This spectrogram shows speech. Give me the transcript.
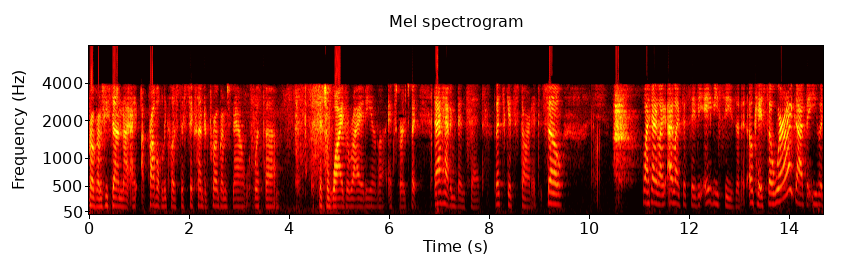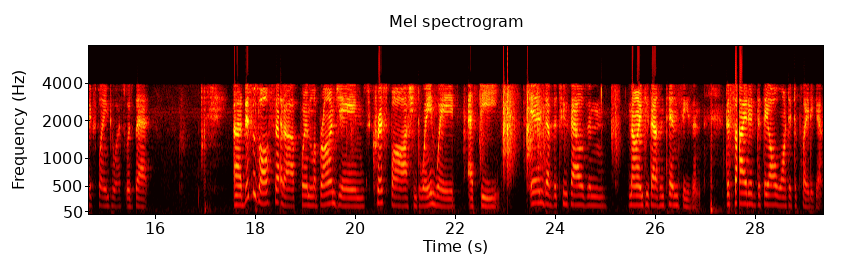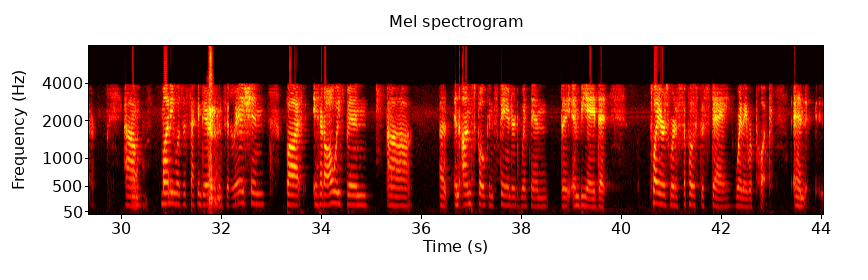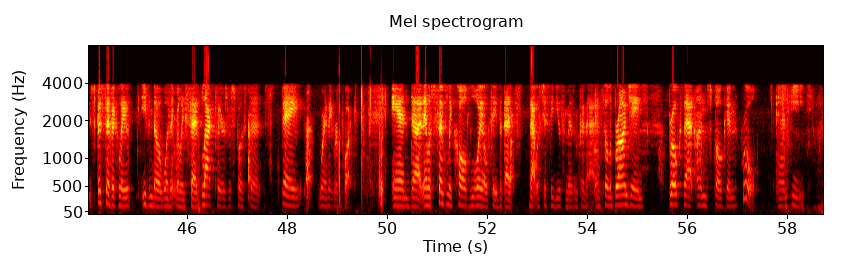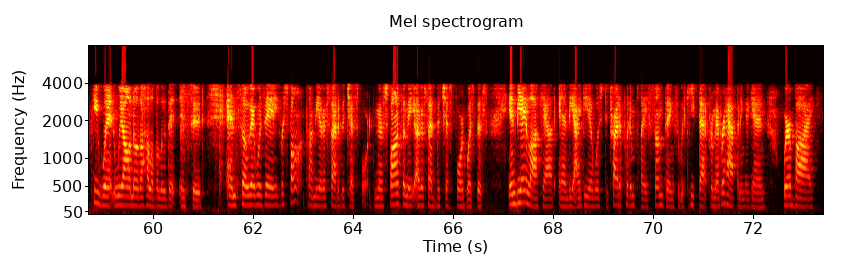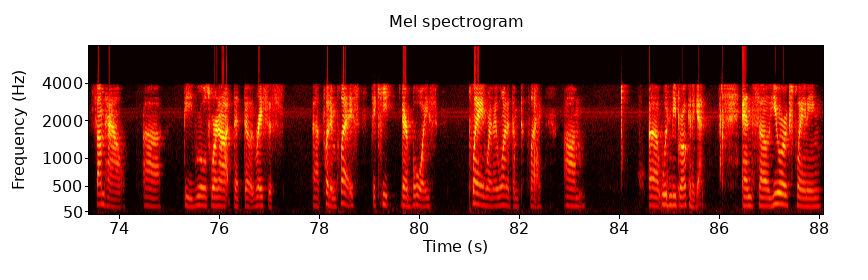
programs. He's done I, probably close to 600 programs now with uh, such a wide variety of uh, experts. But that having been said, let's get started. So. Like I like I like to say the ABCs of it. Okay, so where I got that you had explained to us was that uh, this was all set up when LeBron James, Chris Bosh, and Dwyane Wade at the end of the 2009 2010 season decided that they all wanted to play together. Um, money was a secondary consideration, but it had always been uh, a, an unspoken standard within the NBA that players were supposed to stay where they were put. And specifically, even though it wasn't really said, black players were supposed to stay where they were put, and uh, it was simply called loyalty, but that's that was just a euphemism for that. And so LeBron James broke that unspoken rule, and he he went, and we all know the hullabaloo that ensued. And so there was a response on the other side of the chessboard. And the response on the other side of the chessboard was this NBA lockout, and the idea was to try to put in place some things that would keep that from ever happening again, whereby somehow uh, the rules were not that the racists uh, put in place to keep their boys playing where they wanted them to play um, uh, wouldn't be broken again. And so you were explaining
